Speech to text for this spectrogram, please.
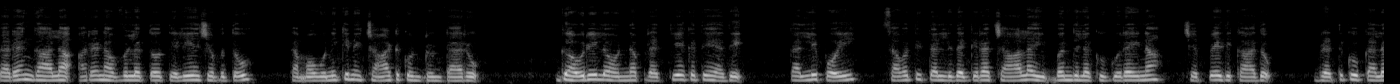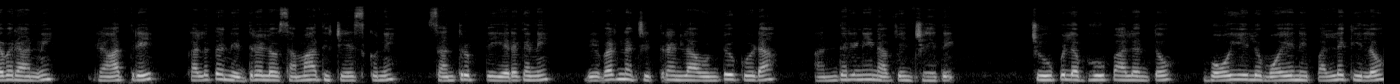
తరంగాల అరనవ్వులతో తెలియజెబుతూ తమ ఉనికిని చాటుకుంటుంటారు. గౌరీలో ఉన్న ప్రత్యేకతే అది. తల్లిపోయి సవతి తల్లి దగ్గర చాలా ఇబ్బందులకు గురైనా చెప్పేది కాదు. బ్రతుకు కలవరాన్ని రాత్రి కలత నిద్రలో సమాధి చేసుకుని సంతృప్తి ఎరగని వివర్ణ చిత్రంలా ఉంటూ కూడా అందరినీ నవ్వించేది. చూపుల భూపాలంతో బోయిలు మోయని పల్లకీలో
